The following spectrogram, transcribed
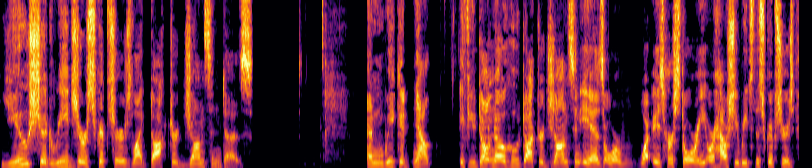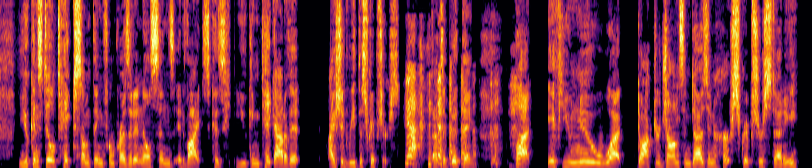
you should read your scriptures like Dr. Johnson does. And we could, now, if you don't know who Dr. Johnson is or what is her story or how she reads the scriptures, you can still take something from President Nelson's advice because you can take out of it, I should read the scriptures. Yeah. That's a good thing. But if you knew what Dr. Johnson does in her scripture study,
